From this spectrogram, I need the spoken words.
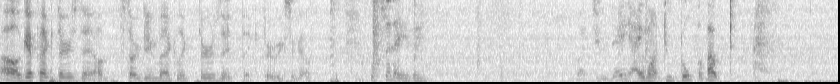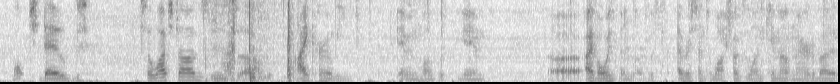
oh, I'll get back Thursday. I'll start getting back like Thursday, like three weeks ago. Whoops a daisy. But today I want to talk about Watch Dogs. So Watch Dogs is um, I currently am in love with the game. Uh, I've always been in love with ever since Watch Dogs One came out and I heard about it.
